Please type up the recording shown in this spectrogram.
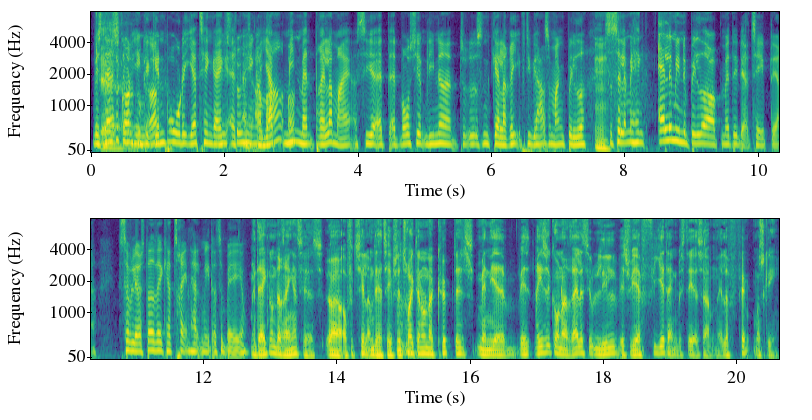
hvis Ja. det er så godt, du at du kan op? genbruge det. Jeg tænker ikke, Hvis at du altså, og jeg, min mand driller mig og siger, at, at vores hjem ligner du ved, sådan en galleri, fordi vi har så mange billeder. Mm. Så selvom jeg hængte alle mine billeder op med det der tape der, så vil jeg jo stadigvæk have 3,5 meter tilbage. Jo. Men der er ikke nogen, der ringer til os og, og fortæller om det her tape, så jeg tror ikke, der er nogen, der har købt det, men hvis- risikoen er relativt lille, hvis vi er fire, der investerer sammen, eller fem måske, i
